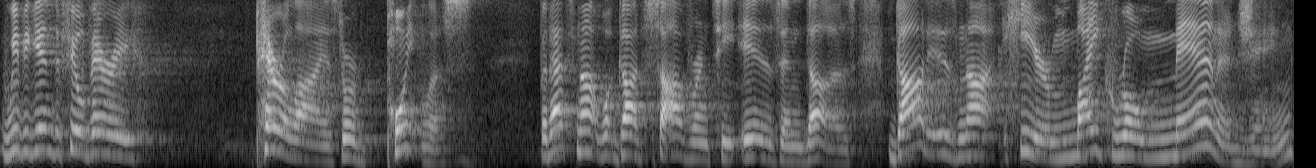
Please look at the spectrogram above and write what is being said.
We begin to feel very paralyzed or pointless. But that's not what God's sovereignty is and does. God is not here micromanaging,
